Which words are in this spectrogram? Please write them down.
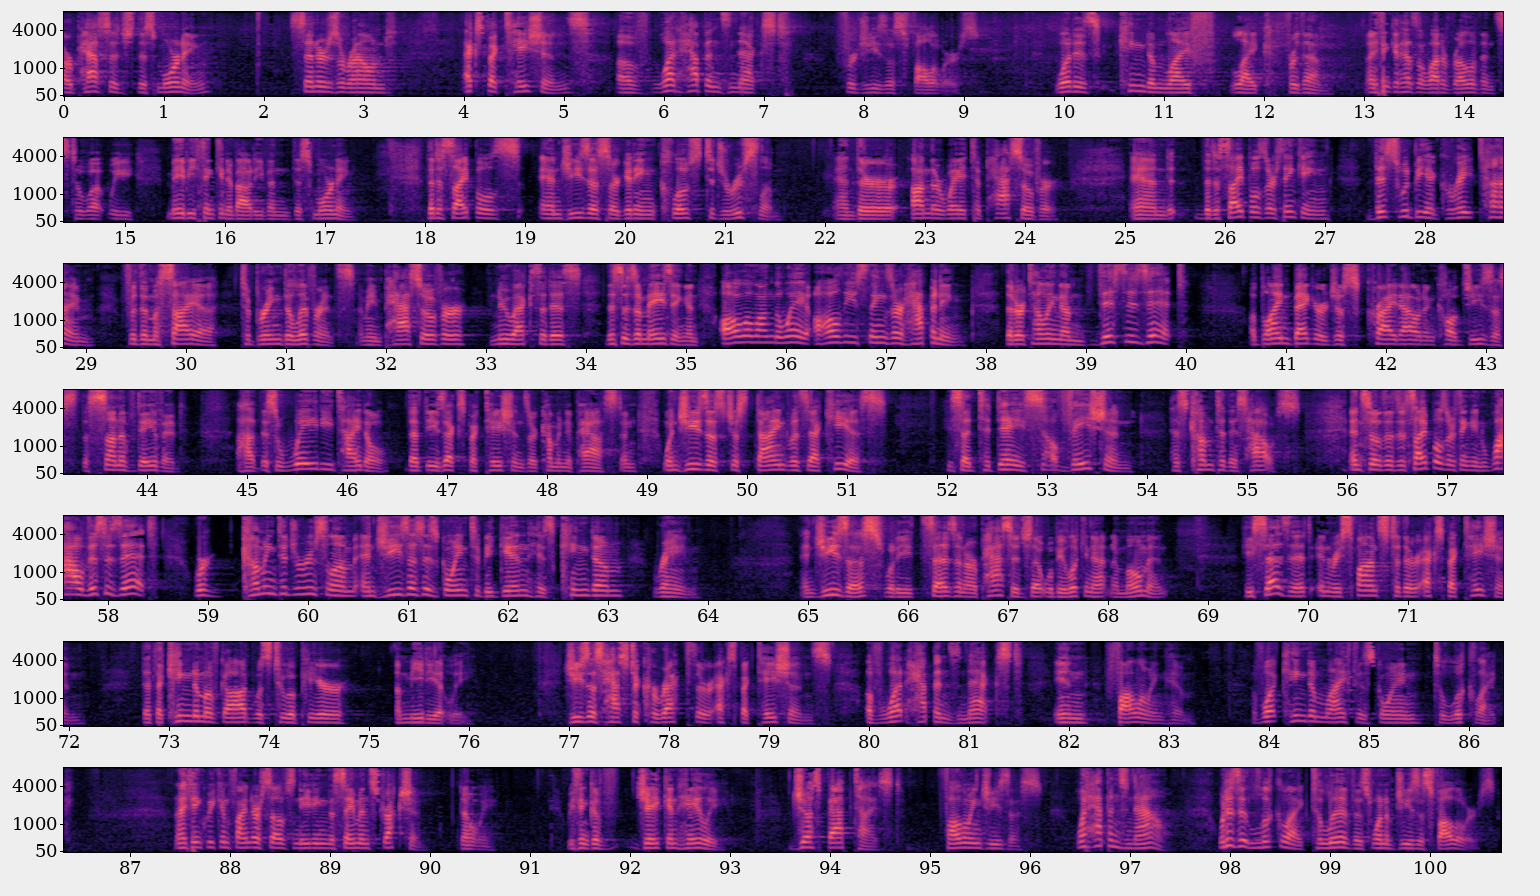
our passage this morning centers around expectations of what happens next for Jesus' followers. What is kingdom life like for them? I think it has a lot of relevance to what we may be thinking about even this morning. The disciples and Jesus are getting close to Jerusalem, and they're on their way to Passover. And the disciples are thinking, this would be a great time for the Messiah to bring deliverance. I mean, Passover, new Exodus, this is amazing. And all along the way, all these things are happening that are telling them, this is it. A blind beggar just cried out and called Jesus the Son of David. Uh, this weighty title that these expectations are coming to pass. And when Jesus just dined with Zacchaeus, he said, Today salvation has come to this house. And so the disciples are thinking, wow, this is it. We're coming to Jerusalem, and Jesus is going to begin his kingdom reign. And Jesus, what he says in our passage that we'll be looking at in a moment, he says it in response to their expectation that the kingdom of God was to appear immediately. Jesus has to correct their expectations of what happens next in following him, of what kingdom life is going to look like. And I think we can find ourselves needing the same instruction, don't we? We think of Jake and Haley, just baptized, following Jesus. What happens now? What does it look like to live as one of Jesus' followers?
